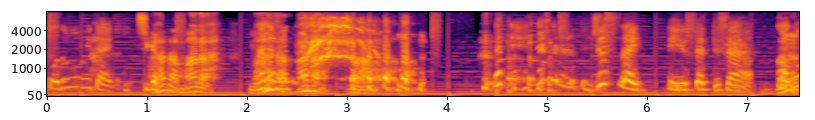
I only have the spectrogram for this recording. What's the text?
子供みたいな。違う。まだまだ。まだまだまだ。だって下手したらだって10歳って言ったってさ、過言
